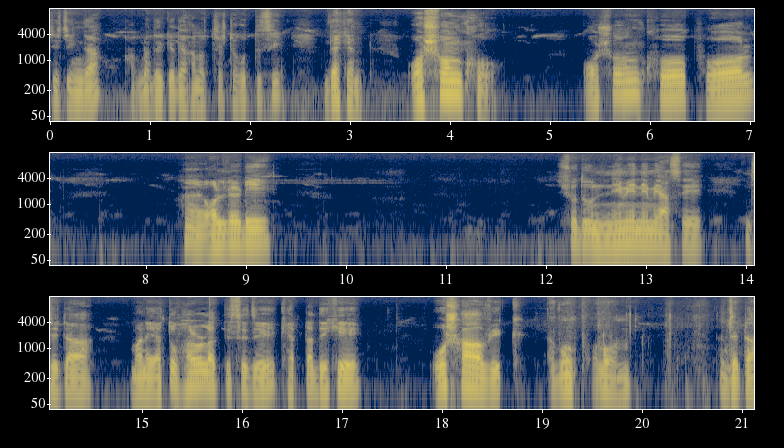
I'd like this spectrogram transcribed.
চিচিঙ্গা। আপনাদেরকে দেখানোর চেষ্টা করতেছি। দেখেন, অসংখ্য অসংখ্য ফল হ্যাঁ অলরেডি শুধু নেমে নেমে আছে, যেটা মানে এত ভালো লাগতেছে যে ক্ষেতটা দেখে অস্বাভাবিক এবং ফলন যেটা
